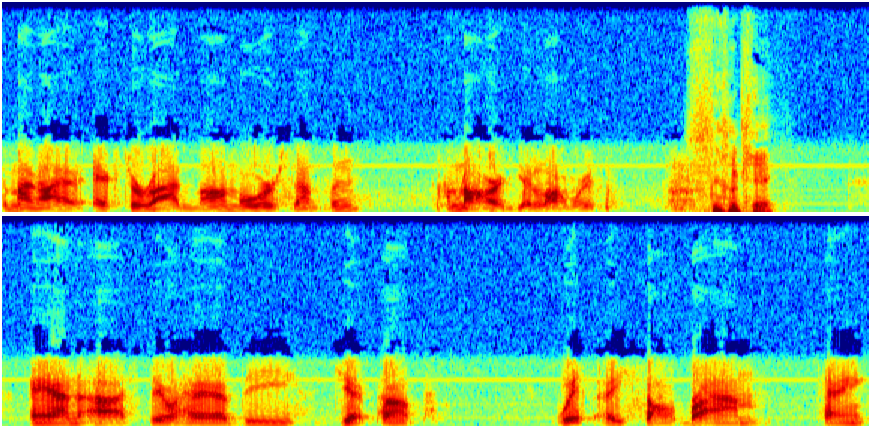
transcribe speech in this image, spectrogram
somebody might have extra riding lawnmower or something. I'm not hard to get along with. okay. And I still have the jet pump with a salt brine tank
